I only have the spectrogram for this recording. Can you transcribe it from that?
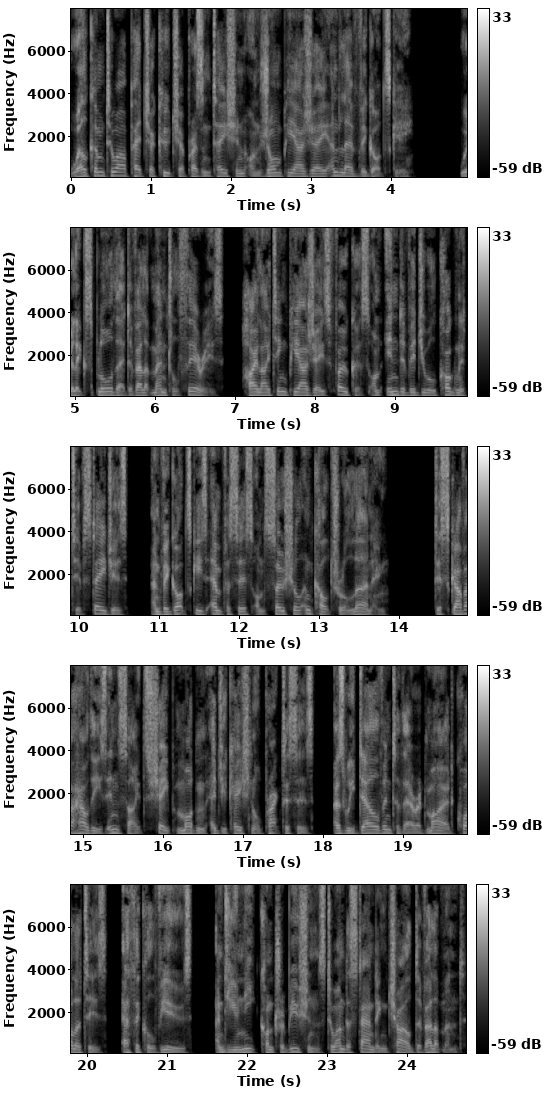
Welcome to our Pecha Kucha presentation on Jean Piaget and Lev Vygotsky. We'll explore their developmental theories, highlighting Piaget's focus on individual cognitive stages and Vygotsky's emphasis on social and cultural learning. Discover how these insights shape modern educational practices as we delve into their admired qualities, ethical views, and unique contributions to understanding child development.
